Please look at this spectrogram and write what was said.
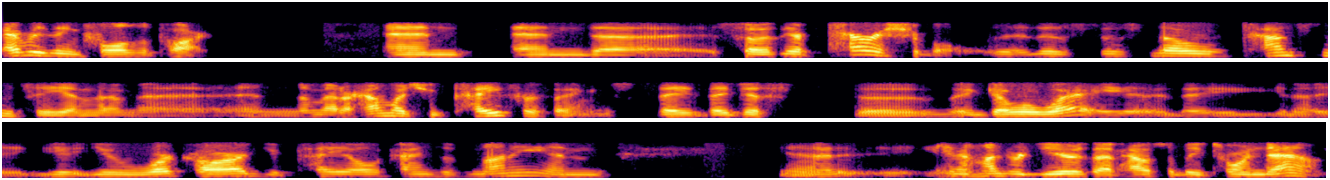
Everything falls apart. And and uh, so they're perishable. There's there's no constancy in them, uh, and no matter how much you pay for things, they they just uh, they go away. Uh, they, you know, you, you work hard, you pay all kinds of money, and you know, in a hundred years that house will be torn down.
